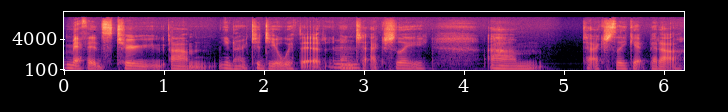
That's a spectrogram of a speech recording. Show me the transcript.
methods to um, you know to deal with it and to actually um, to actually get better.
